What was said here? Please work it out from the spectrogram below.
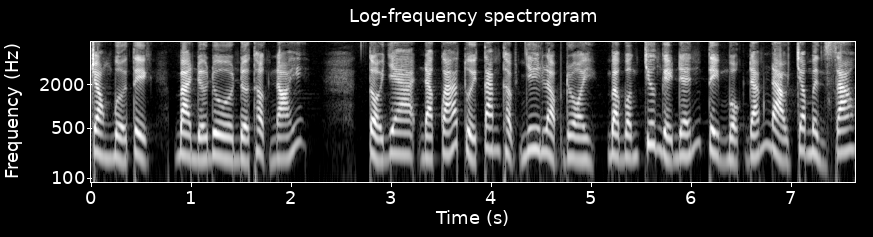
Trong bữa tiệc, bà nửa đùa nửa thật nói, Tổ gia đã quá tuổi tam thập nhi lập rồi mà vẫn chưa nghĩ đến tìm một đám nào cho mình sao?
